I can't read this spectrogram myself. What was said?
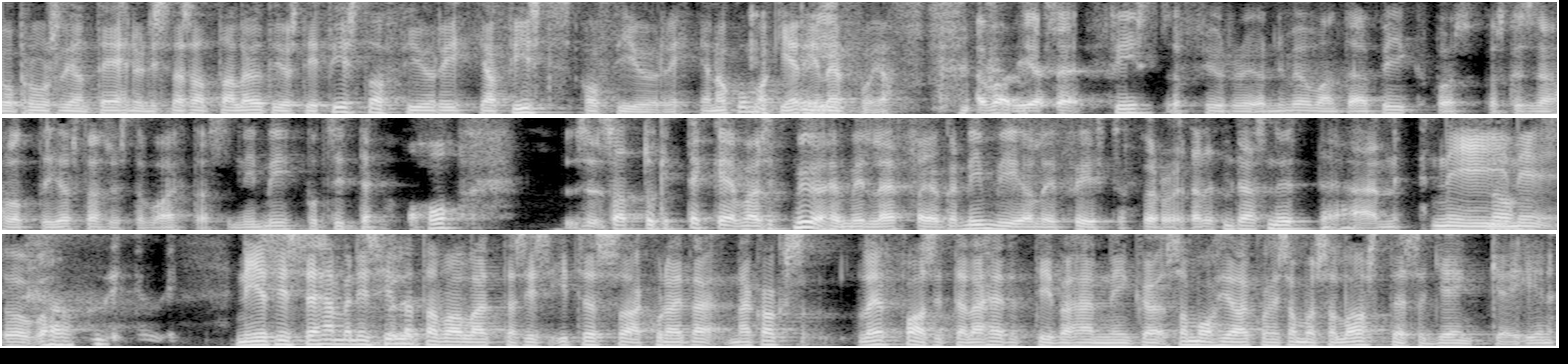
tuo Bruce Lee on tehnyt, niin sitä saattaa löytyä just Fist of Fury ja Fists of Fury, ja ne on kummakin eri niin. leffoja. Aivan, ja se Fist of Fury on nimenomaan tämä Big Boss, koska siinä haluttiin jostain syystä vaihtaa se nimi, mutta sitten, oho, se sattuikin tekemään sitten myöhemmin leffa, jonka nimi oli Fist of Fury, että mitäs nyt tehdään? Niin, niin, no, niin. Se on vähän niin. Ja siis sehän meni sillä tavalla, että siis itse asiassa kun näitä, nämä kaksi leffaa sitten lähetettiin vähän niin samoihin aikoihin samoissa lasteissa jenkkeihin,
